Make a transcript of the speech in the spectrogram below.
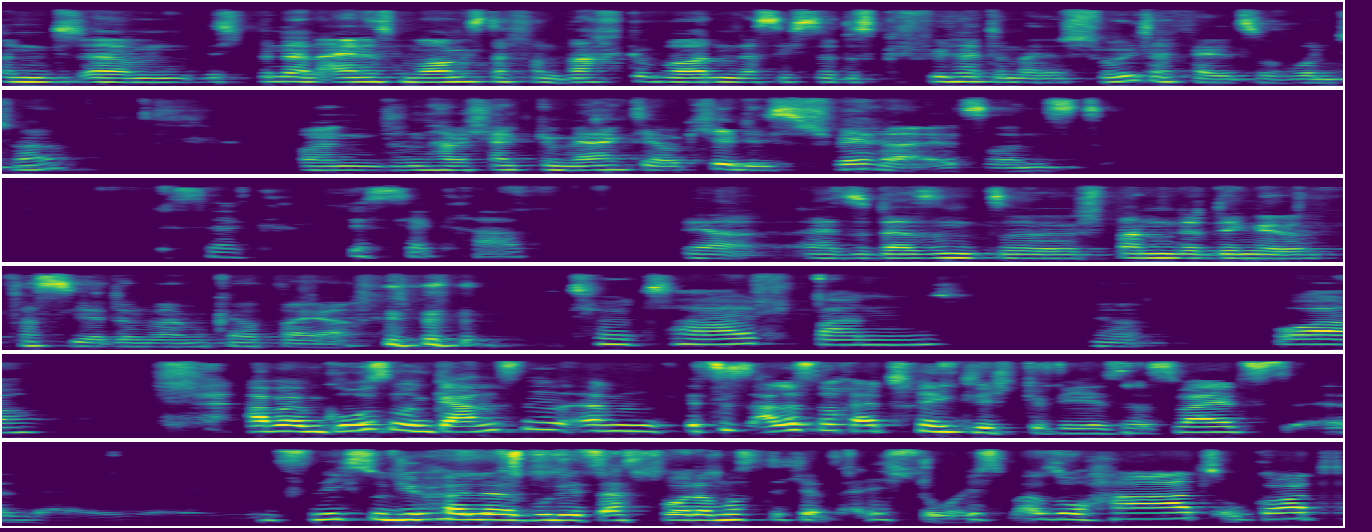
Und ähm, ich bin dann eines Morgens davon wach geworden, dass ich so das Gefühl hatte, meine Schulter fällt so runter. Und dann habe ich halt gemerkt, ja, okay, die ist schwerer als sonst. Ist ja, ist ja krass. Ja, also da sind so spannende Dinge passiert in meinem Körper, ja. Total spannend. Ja. Boah. Aber im Großen und Ganzen ähm, ist es alles noch erträglich gewesen. Es war jetzt, äh, jetzt nicht so die Hölle, wo du jetzt sagst, boah, da musste ich jetzt echt durch, es war so hart, oh Gott.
